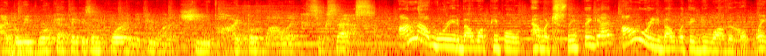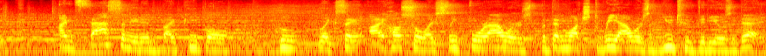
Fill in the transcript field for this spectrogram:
I believe work ethic is important if you want to achieve hyperbolic success. I'm not worried about what people, how much sleep they get. I'm worried about what they do while they're awake. I'm fascinated by people who like say, I hustle, I sleep four hours, but then watch three hours of YouTube videos a day.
